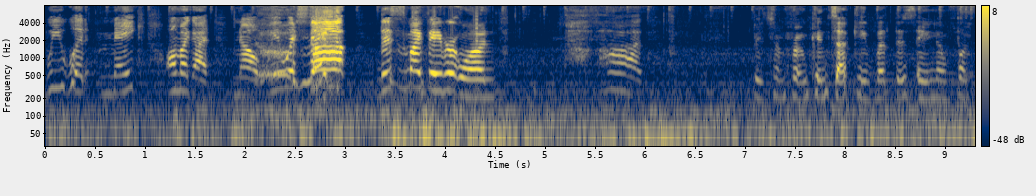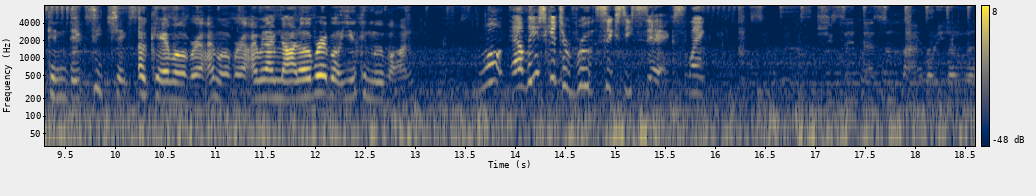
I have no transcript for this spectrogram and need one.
We would make. Oh my God! No, we would Stop! Make, This is my favorite one. Fuck. Bitch, I'm from Kentucky, but this ain't no fucking Dixie Chicks. Okay, I'm over it. I'm over it. I mean, I'm not over it, but you can move on. Well, at least get to Route 66. Like, She said that's a lie, but you a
